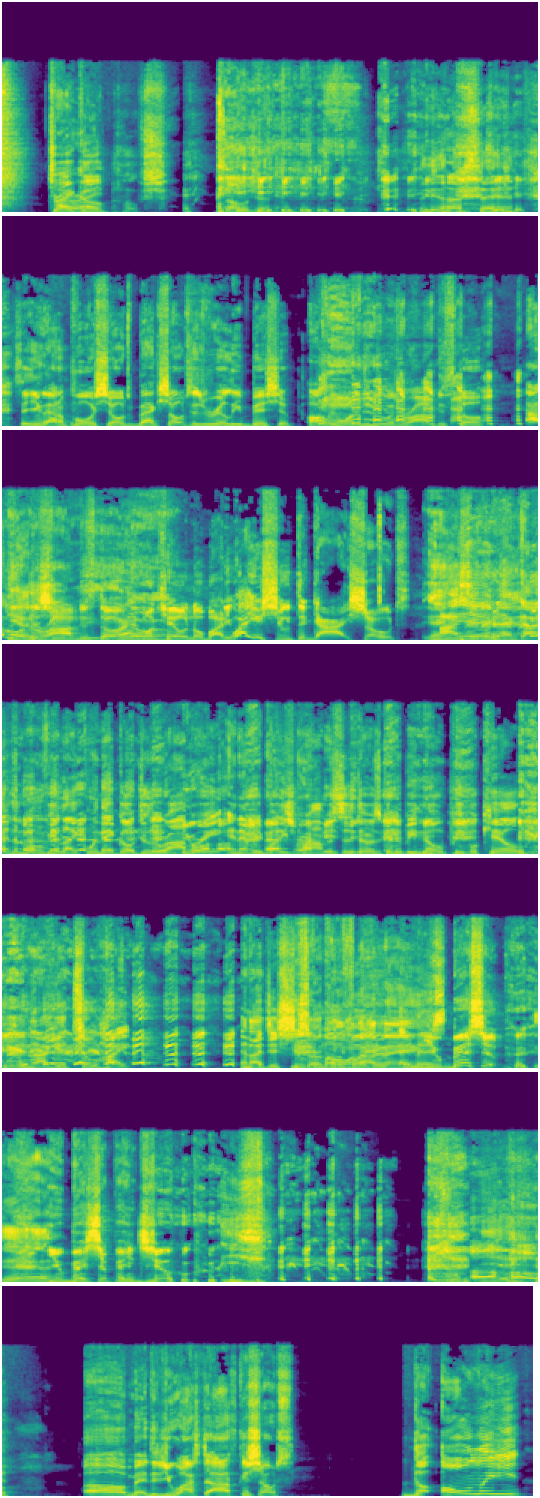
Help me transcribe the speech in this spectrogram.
Draco. Oh shit. Soulja. You know what I'm saying? so you got to pull Schulz back. Schulz is really Bishop. All we wanted to do was rob the store. I He had wanted to to rob the He- store. I you didn't want to uh, kill nobody. Why you shoot the guy, Schulz? And I he am that guy in the movie. Like when they go do the robbery are. and everybody That's right. promises there was going to be no people killed, and then I get too hyped and I just shoot the start calling out motherfucker. And You Bishop. Yeah. You Bishop and Jew. oh, oh man. Did you watch the Oscar Schulz? The only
